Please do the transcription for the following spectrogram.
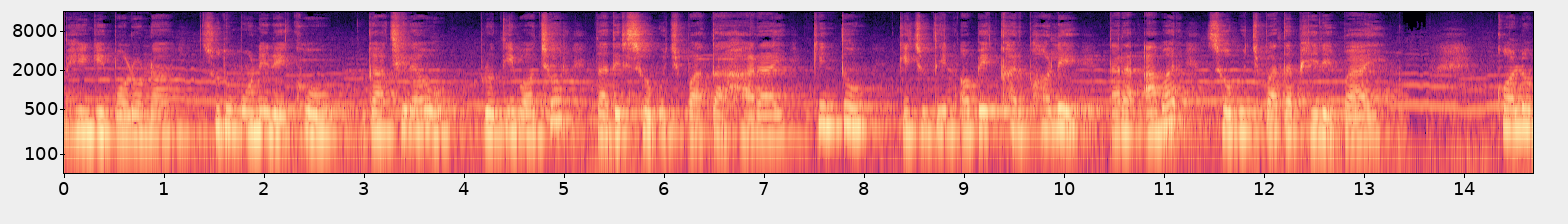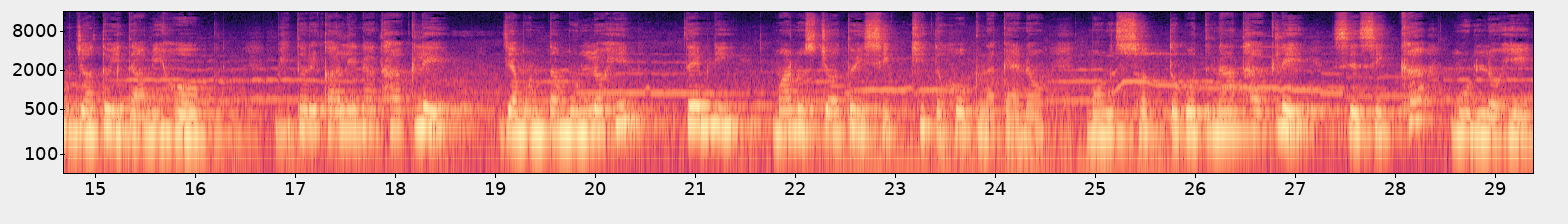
ভেঙে পড়ো না, শুধু মনে রেখো, গাছেরাও প্রতি বছর তাদের সবুজ পাতা হারায়, কিন্তু কিছুদিন অপেক্ষার ফলে তারা আবার সবুজ পাতা ফিরে পায়। কলম যতই দামি হোক, ভিতরে কালি না থাকলে যেমন তা মূল্যহীন, তেমনি মানুষ যতই শিক্ষিত হোক না কেন মনুষ্যত্ববোধ না থাকলে সে শিক্ষা মূল্যহীন।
